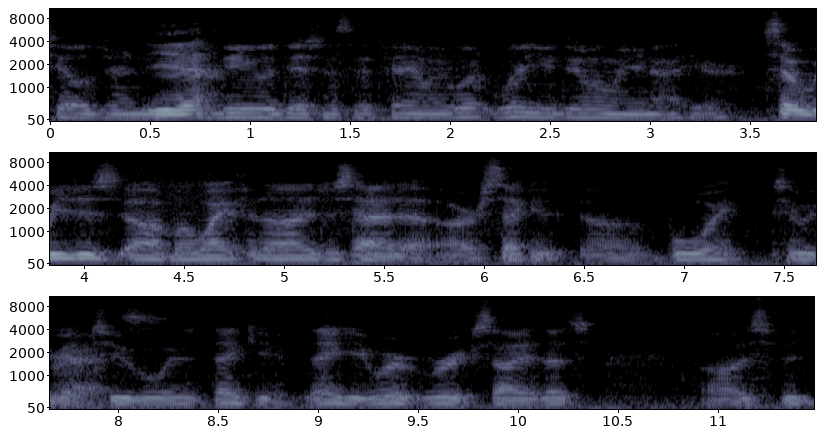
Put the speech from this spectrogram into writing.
children, yeah. new additions to the family. What, what are you doing when you're not here? So we just, uh, my wife and I just had a, our second uh, boy. So we got two boys. Thank you, thank you. We're we're excited. That's uh, it's been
